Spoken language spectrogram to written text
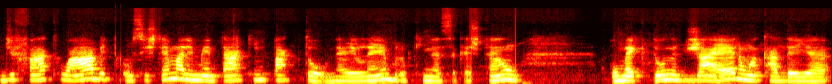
de fato o hábito, o sistema alimentar que impactou, né? Eu lembro que nessa questão o McDonald's já era uma cadeia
